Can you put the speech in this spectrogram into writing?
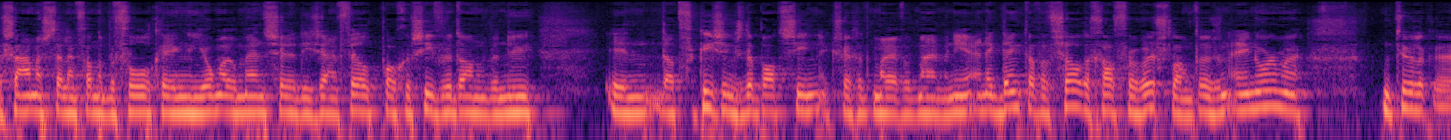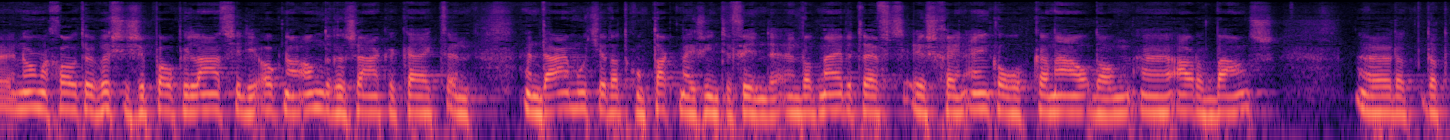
samenstelling van de bevolking. Jongere mensen die zijn veel progressiever dan we nu in dat verkiezingsdebat zien. Ik zeg het maar even op mijn manier. En ik denk dat hetzelfde geldt voor Rusland. Er is een enorme, natuurlijk een enorme grote Russische populatie die ook naar andere zaken kijkt. En, en daar moet je dat contact mee zien te vinden. En wat mij betreft is geen enkel kanaal dan uh, out of bounds. Uh, dat, dat,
